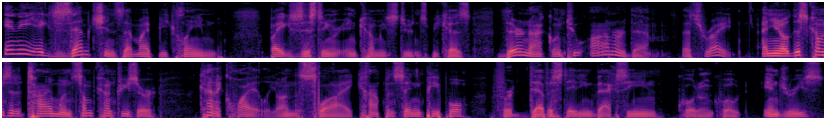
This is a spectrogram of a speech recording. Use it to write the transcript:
any exemptions that might be claimed by existing or incoming students because they're not going to honor them. That's right. And you know, this comes at a time when some countries are kind of quietly on the sly compensating people for devastating vaccine, quote unquote, injuries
